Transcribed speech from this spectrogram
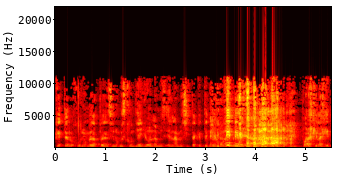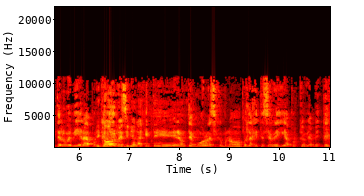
que te lo juro, me da pena decirlo, me escondía yo en la, mes- en la mesita que teníamos para que la gente no me viera. Porque ¿Y cómo recibió la gente? era un temor, así como, no, pues la gente se reía, porque obviamente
